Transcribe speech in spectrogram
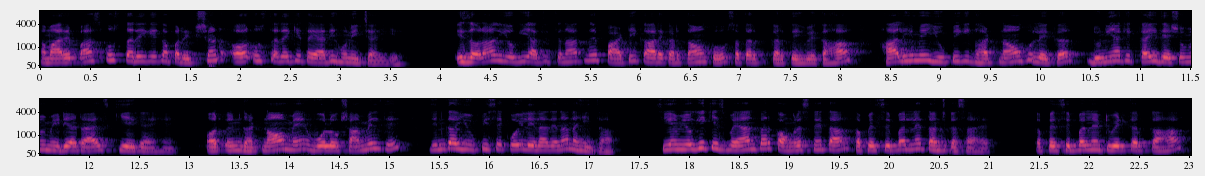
हमारे पास उस तरीके का परीक्षण और उस तरह की तैयारी होनी चाहिए। इस दौरान योगी आदित्यनाथ ने पार्टी कार्यकर्ताओं को सतर्क करते हुए कहा, हाल ही में यूपी की घटनाओं को लेकर दुनिया के कई देशों में मीडिया ट्रायल्स किए गए हैं। और इन घटनाओं में वो लोग शामिल थे जिनका यूपी से कोई लेना देना नहीं था। सीएम योगी के इस बयान पर कांग्रेस नेता कपिल सिब्बल ने तंज कसा है। कपिल सिब्बल ने ट्वीट कर कहा,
